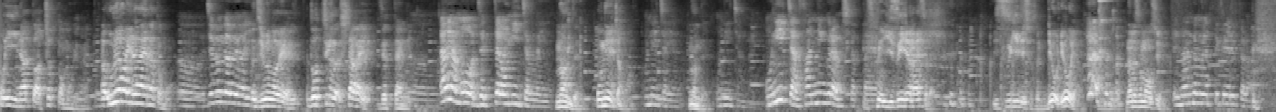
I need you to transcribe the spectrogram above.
もいいなとはちょっと思うけどね。あ上はいらないなと思う。うん自分が上がいい、うん、自分が上がいい。どっちが下がいい？絶対に。あやも絶対お兄ちゃんがいいの。なんで？お姉ちゃんは？お姉ちゃん嫌だなんで？お兄ちゃんがいい。お兄ちゃん3人ぐらい欲しかったよ。言い過ぎじゃない？それ。言い過ぎでしょそれ。量量やん。なんでそんな欲しいの？え何でもやってくれるから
